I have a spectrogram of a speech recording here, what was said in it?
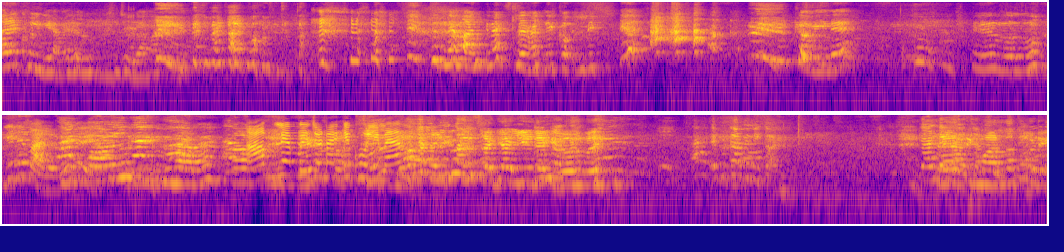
अरे खुल गया मेरा जुड़ा। तुमने मानी ना इसलिए मैंने खोल ली। कभी ने? ये आपने अपनी चटाई की खोली मैम। क्या ये देख रोड पे। ए बेटा भी निकाल ऐसे मारना थोड़ी।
